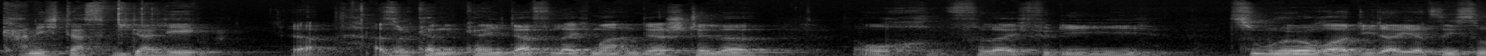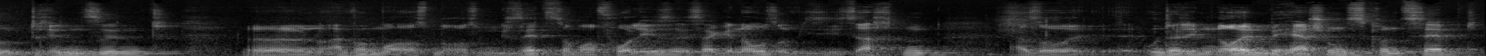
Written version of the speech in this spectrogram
kann ich das widerlegen? Ja, also kann, kann ich da vielleicht mal an der Stelle auch vielleicht für die Zuhörer, die da jetzt nicht so drin sind, äh, einfach mal aus, aus dem Gesetz nochmal vorlesen, ist ja genauso, wie Sie sagten. Also äh, unter dem neuen Beherrschungskonzept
